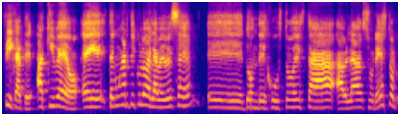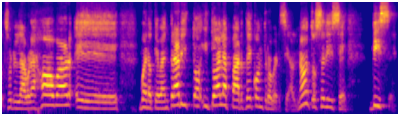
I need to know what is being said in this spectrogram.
Fíjate, aquí veo, eh, tengo un artículo de la BBC eh, donde justo está, habla sobre esto, sobre Laura Hobart, eh, bueno, que va a entrar y, to- y toda la parte controversial, ¿no? Entonces dice, dice,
